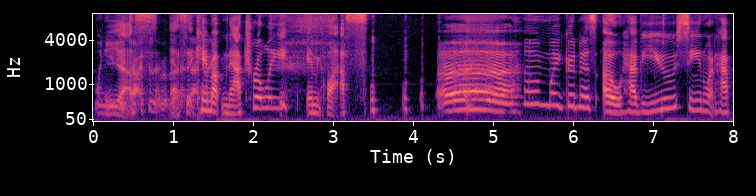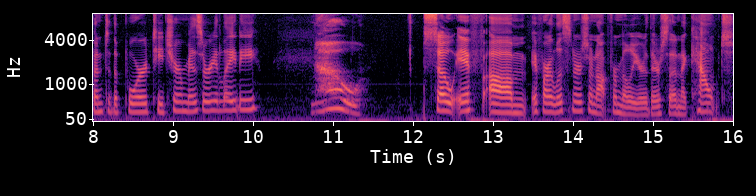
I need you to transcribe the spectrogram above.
when you Yes. talk to them about yes, it. it came night. up naturally in class. Ugh. oh my goodness. Oh, have you seen what happened to the poor teacher misery lady? No. So if um if our listeners are not familiar, there's an account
